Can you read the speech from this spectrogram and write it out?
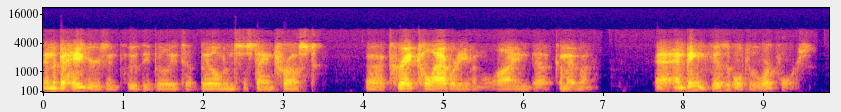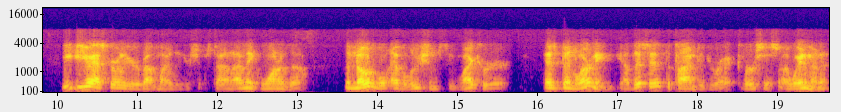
And the behaviors include the ability to build and sustain trust, uh, create collaborative and aligned uh, commitment, and, being visible to the workforce. You, you, asked earlier about my leadership style, and I think one of the, the notable evolutions through my career has been learning, you know, this is the time to direct versus, oh, wait a minute,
